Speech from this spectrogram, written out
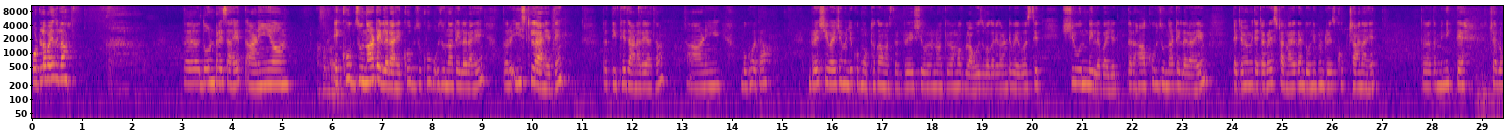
पोटलं पाहिजे तुला? तर दोन ड्रेस आहेत आणि एक खूप जुना टेलर आहे खूप जु- खूप जुना टेलर आहे. तर ईस्टला आहे ते. तर तिथे जाणार आहे आता. आणि बघू आता ड्रेस शिवायचे म्हणजे खूप मोठं काम असतं. ड्रेस शिवणं किंवा मग ब्लाऊज वगैरे कारण ते व्यवस्थित शिवून दिलं पाहिजेत. तर हा खूप जुना टेलर आहे. त्याच्यामुळे मी त्याच्याकडेच टाकणार आहे कारण दोन्ही पण ड्रेस खूप छान आहेत. तर आता मी निघते. चलो.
